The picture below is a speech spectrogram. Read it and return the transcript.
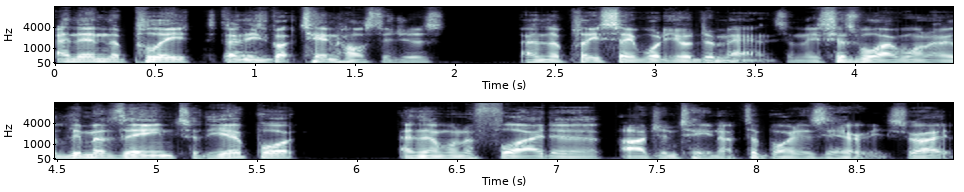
And then the police, and he's got 10 hostages. And the police say, what are your demands? And he says, well, I want a limousine to the airport and then I want to fly to Argentina, to Buenos Aires, right?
